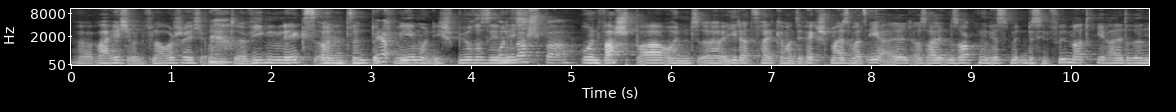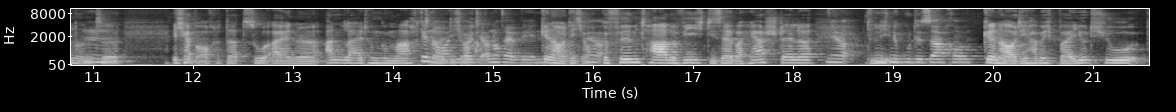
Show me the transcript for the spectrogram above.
weich und flauschig und äh, wiegen nichts und sind bequem ja. und ich spüre sie und nicht. Und waschbar. Und waschbar und äh, jederzeit kann man sie wegschmeißen, weil es eh alt, aus alten Socken ist mit ein bisschen Füllmaterial drin und mhm. Äh, ich habe auch dazu eine Anleitung gemacht. Genau, äh, die, die wollte ich auch noch erwähnen. Genau, die ich ja. auch gefilmt habe, wie ich die selber herstelle. Ja, finde ich eine gute Sache. Genau, die habe ich bei YouTube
